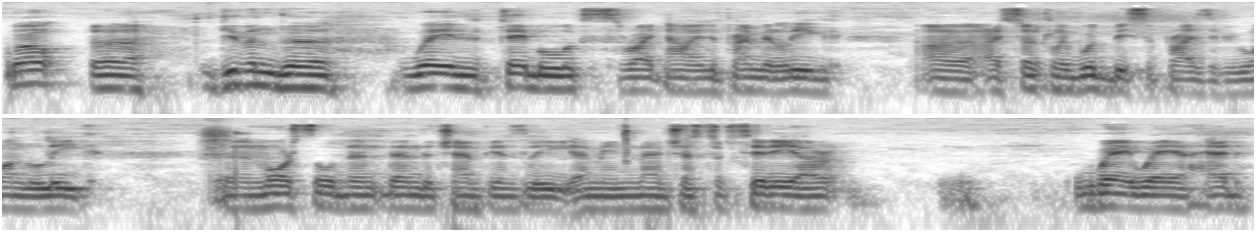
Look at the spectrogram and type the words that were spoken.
Well, uh, given the way the table looks right now in the Premier League, uh, I certainly would be surprised if we won the league, uh, more so than, than the Champions League. I mean, Manchester City are way way ahead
